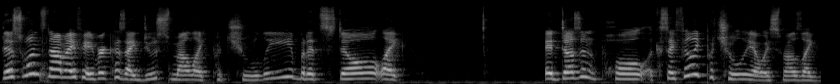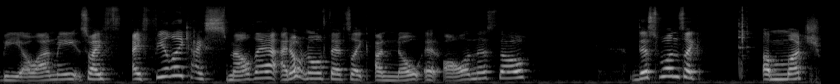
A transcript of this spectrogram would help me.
this one's not my favorite cuz I do smell like patchouli, but it's still like it doesn't pull because I feel like patchouli always smells like BO on me. So I, I feel like I smell that. I don't know if that's like a note at all in this though. This one's like a much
